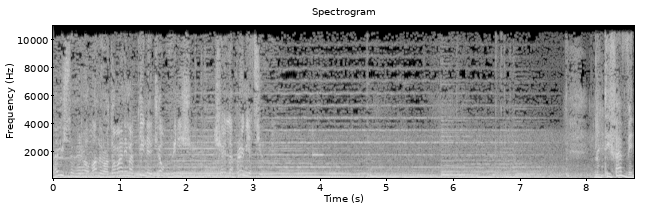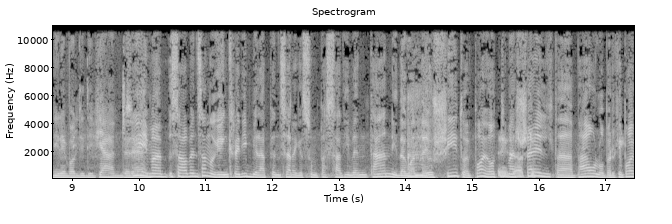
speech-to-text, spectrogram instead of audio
hai visto che roba? Allora domani mattina il gioco finisce, c'è la premiazione. Fa venire voglia di piangere. Sì, ma stavo pensando che è incredibile a pensare che sono passati vent'anni da quando è uscito e poi ottima Esatto. scelta Paolo perché poi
